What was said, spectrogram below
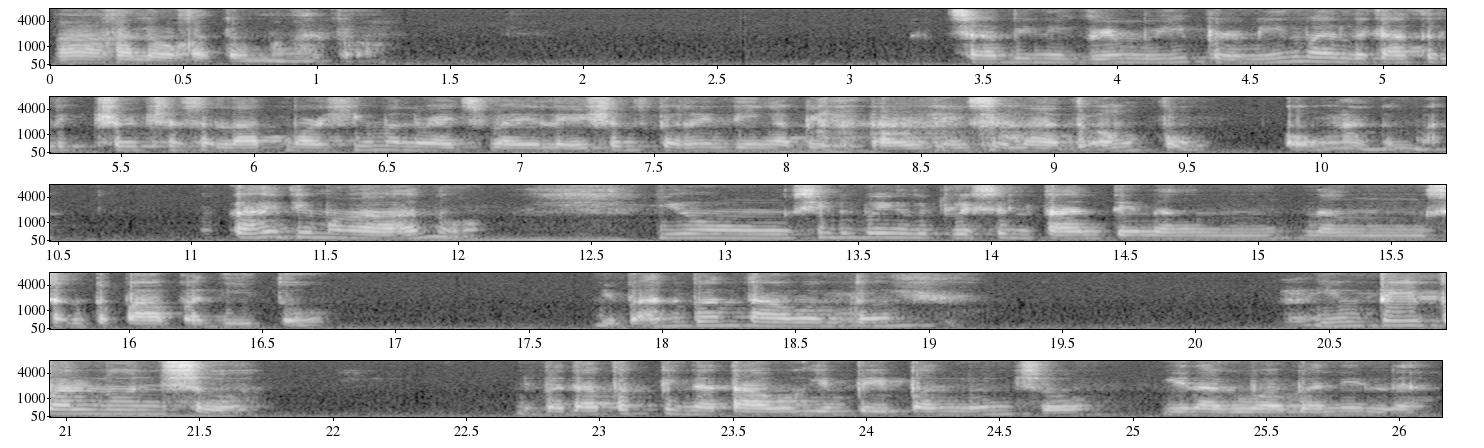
Nakakaloka tong mga to. Sabi ni Grim Reaper, meanwhile, the Catholic Church has a lot more human rights violations pero hindi nga pinatawag Senado ang Pope. Oo nga naman. Kahit yung mga ano, yung sino ba yung representante ng ng Santo Papa dito? Di ba? Ano ba ang tawag doon? Yung papal nuncio. Di ba dapat pinatawag yung papal nuncio? Ginagawa ba nila?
